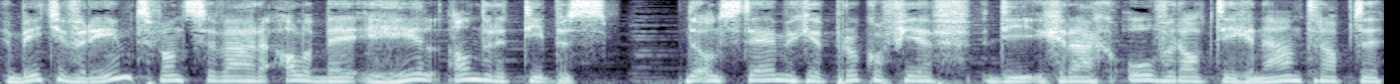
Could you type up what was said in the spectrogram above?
Een beetje vreemd, want ze waren allebei heel andere types. De onstuimige Prokofjev, die graag overal tegenaan trapte,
